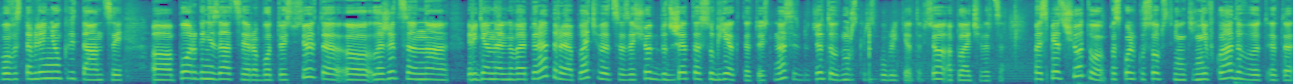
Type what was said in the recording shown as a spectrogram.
по выставлению квитанций, по организации работ. То есть все это э, ложится на регионального оператора и оплачивается за счет бюджета субъекта. То есть у нас из бюджета Удмуртской республики это все оплачивается. По спецсчету, поскольку собственники не вкладывают это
